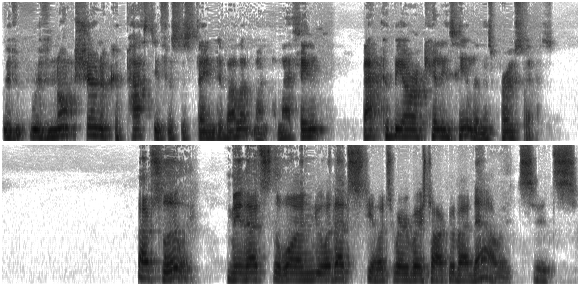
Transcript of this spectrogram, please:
We've, we've not shown a capacity for sustained development. And I think that could be our Achilles heel in this process. Absolutely. I mean, that's the one, well, that's, you know, it's what everybody's talking about now. It's, it's,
